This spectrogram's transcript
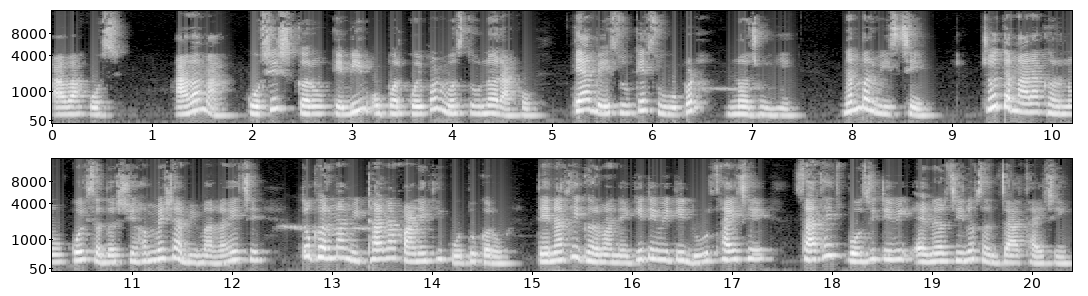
આવા કોશ આવામાં કોશિશ કરો કે બીમ ઉપર કોઈ પણ વસ્તુ ન રાખો, ત્યાં બેસવું કે સૂવું પણ ન જોઈએ. નંબર વીસ છે જો તમારા ઘરનો કોઈ સદસ્ય હંમેશા બીમાર રહે છે, તો ઘરમાં મીઠાના પાણીથી પોતું કરો. તેનાથી ઘરમાં નેગેટિવિટી દૂર થાય છે, સાથે જ પોઝિટિવ એનર્જીનો સંચાર થાય છે.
